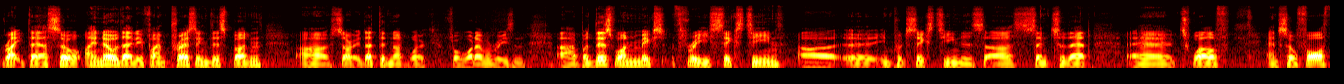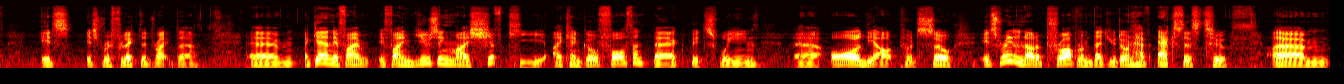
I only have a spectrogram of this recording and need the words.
right there. So I know that if I'm pressing this button, uh, sorry, that did not work for whatever reason. Uh, but this one, mix 3, 16, uh, uh input 16 is uh, sent to that, uh, 12, and so forth. It's, it's reflected right there. Um, again, if I'm if I'm using my shift key, I can go forth and back between uh, all the outputs. So it's really not a problem that you don't have access to um,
